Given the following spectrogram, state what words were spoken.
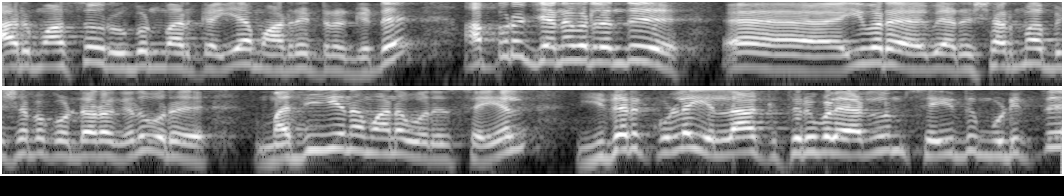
ஆறு மாதம் ரூபன் மார்க் ஐயா மாடரேட்டர் கிட்ட. அப்புறம் ஜனவரிலேருந்து இவரை வேறு சர்மா பிஷப்பை கொண்டு வரங்கிறது ஒரு மதியீனமான ஒரு செயல். இதற்குள்ளே எல்லா திருவிளையாடலும் செய்து முடித்து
